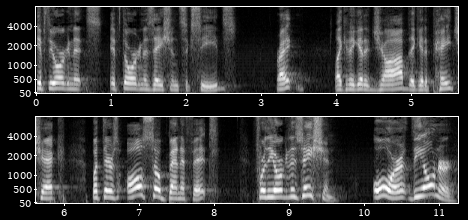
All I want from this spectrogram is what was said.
if the, organiz- if the organization succeeds, right? Like they get a job, they get a paycheck, but there's also benefit for the organization or the owner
